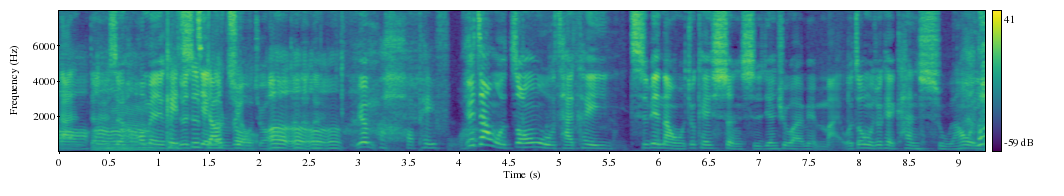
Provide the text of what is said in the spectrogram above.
单，对，嗯所以后面可以吃比较久嗯嗯嗯嗯，因为啊好佩服因为这样我中午才可以吃便当，我就可以省时间去外面买，我中午就可以看书，然后我一个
